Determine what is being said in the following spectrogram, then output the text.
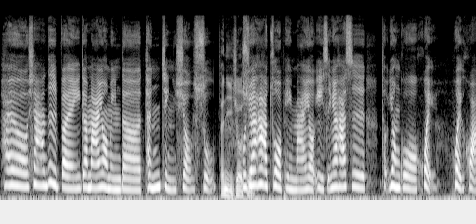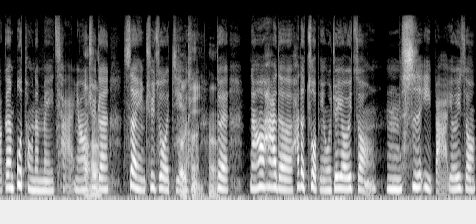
还有像日本一个蛮有名的藤井秀树，藤井秀树，我觉得他的作品蛮有意思，因为他是用过绘绘画跟不同的媒材，然后去跟摄影去做结合。合体嗯、对，然后他的他的作品，我觉得有一种嗯诗意吧，有一种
